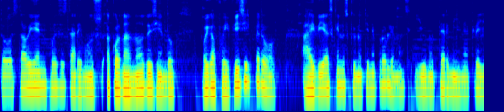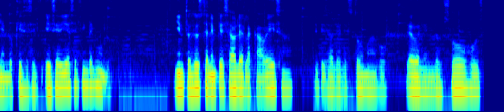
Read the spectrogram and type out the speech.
todo está bien, pues estaremos acordándonos diciendo, oiga, fue difícil, pero hay días en los que uno tiene problemas y uno termina creyendo que ese, ese día es el fin del mundo. Y entonces a usted le empieza a doler la cabeza, le empieza a doler el estómago, le duelen los ojos,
